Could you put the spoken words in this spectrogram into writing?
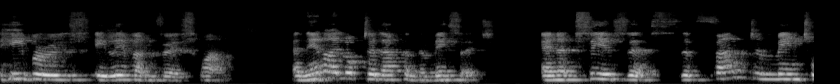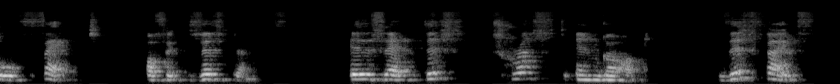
Hebrews 11 verse 1. And then I looked it up in the message And it says this, the fundamental fact of existence is that this trust in God, this faith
